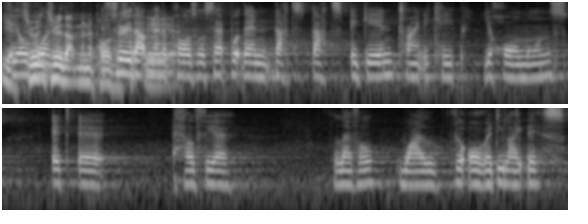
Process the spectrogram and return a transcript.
Yeah, through- through that menopausal Through step, that yeah, yeah. menopausal step, but then that's, that's again trying to keep your hormones at a healthier level while they're already like this.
